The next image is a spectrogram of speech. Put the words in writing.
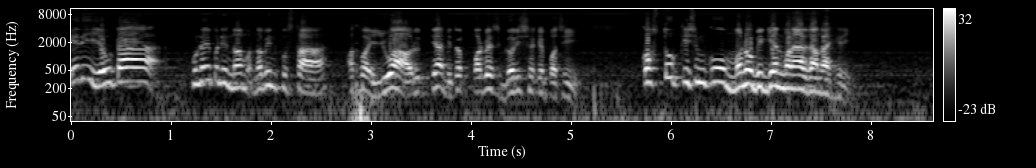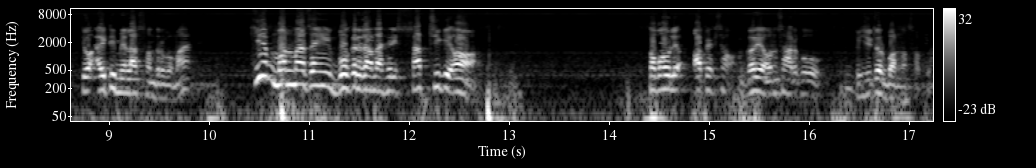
यदि एउटा कुनै पनि नव नवीन पुस्ता अथवा युवाहरू त्यहाँभित्र प्रवेश गरिसकेपछि कस्तो किसिमको मनोविज्ञान बनाएर जाँदाखेरि त्यो आइटी मेला सन्दर्भमा के मनमा चाहिँ बोकेर जाँदाखेरि साँच्चीकै अँ तपाईँले अपेक्षा गरे अनुसारको भिजिटर बन्न सक्ला?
